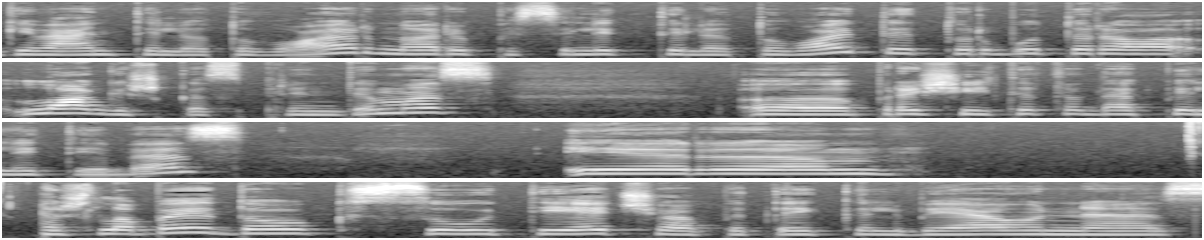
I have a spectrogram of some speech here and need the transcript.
gyventi Lietuvoje ir nori pasilikti Lietuvoje, tai turbūt yra logiškas sprendimas uh, prašyti tada pilietybės. Ir aš labai daug su tėčiu apie tai kalbėjau, nes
